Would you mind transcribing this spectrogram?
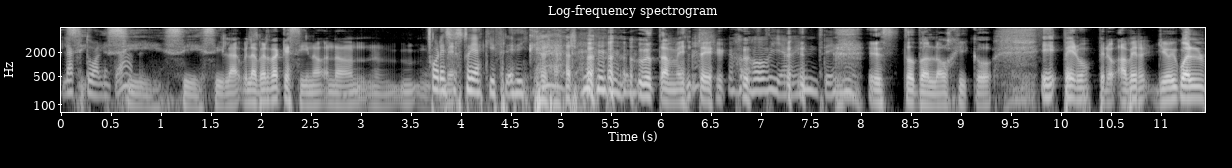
la Sí, actualidad. Sí, sí, sí, la, la verdad que sí, no, no, no, Por eso me- estoy aquí, Freddy. Claro, justamente. Obviamente. Es todo lógico. Eh, pero, pero, a ver, yo igual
